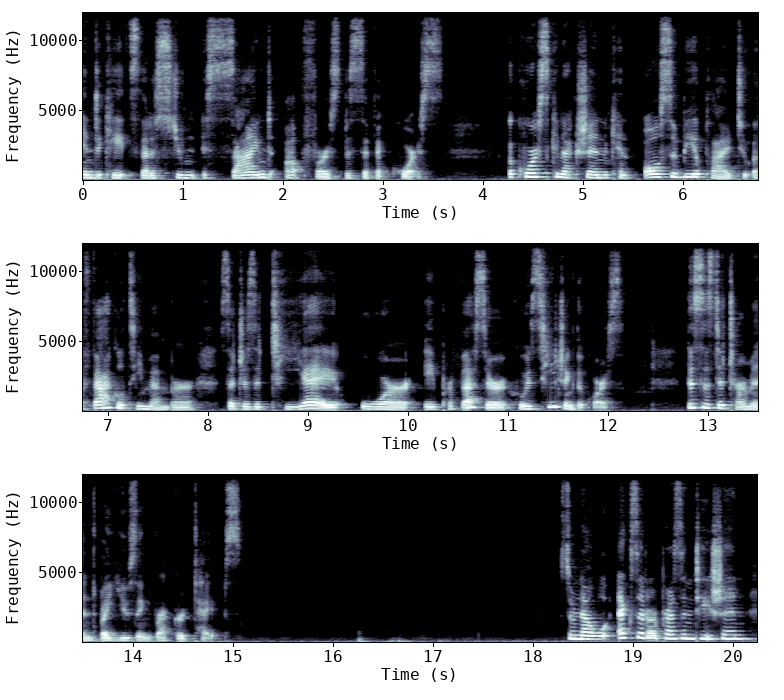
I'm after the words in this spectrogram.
indicates that a student is signed up for a specific course. A course connection can also be applied to a faculty member, such as a TA or a professor who is teaching the course. This is determined by using record types. So now we'll exit our presentation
